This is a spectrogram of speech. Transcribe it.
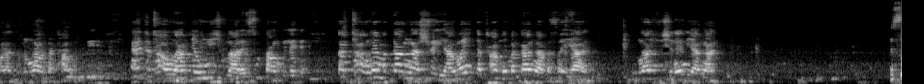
ဟောလာသူတို့ကတထောင်ပြီးအဲ့တထောင်ကပြုံးပြီးယူလာတယ်ဆူတောင်းပေးလိုက်တယ်တထောင်နဲ့မကန့်ငါရွှေရဝိုင်းတထောင်နဲ့မကန့်ငါမဆက်ရတယ်ငါရှင်တဲ့နေရာကအစ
